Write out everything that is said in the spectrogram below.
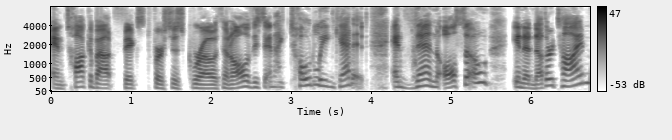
and talk about fixed versus growth and all of these and I totally get it. And then also in another time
